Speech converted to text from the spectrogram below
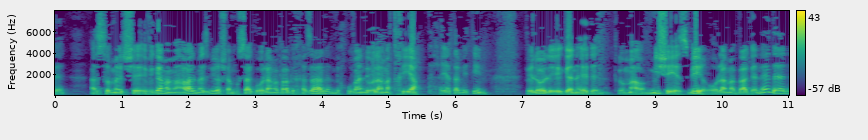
כן? אז זאת אומרת ש... וגם המהר"ל מסביר שהמושג עולם הבא בחז"ל מכוון לעולם התחייה, תחיית המתים. ולא לגן עדן. כלומר, מי שיסביר עולם הבא גן עדן,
